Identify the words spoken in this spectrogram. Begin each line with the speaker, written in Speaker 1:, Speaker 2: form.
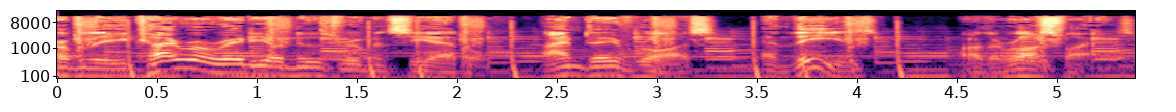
Speaker 1: From the KIRO Radio Newsroom in Seattle, I'm Dave Ross, and these are the Ross Files.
